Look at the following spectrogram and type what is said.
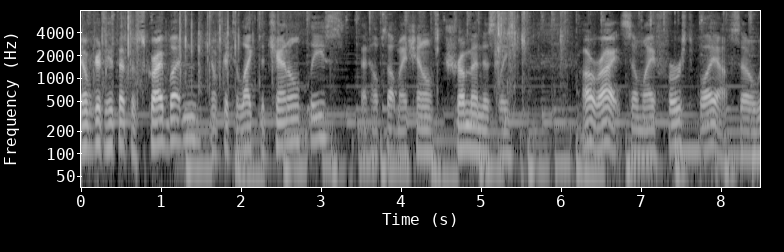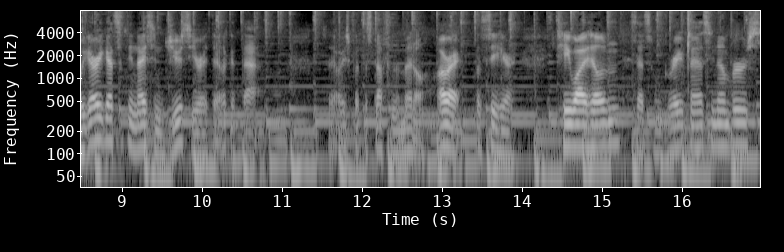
Don't forget to hit that subscribe button. Don't forget to like the channel, please. That helps out my channel tremendously. All right, so my first playoff. So we already got something nice and juicy right there. Look at that. So they always put the stuff in the middle. All right, let's see here. T.Y. Hilton has had some great fantasy numbers.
